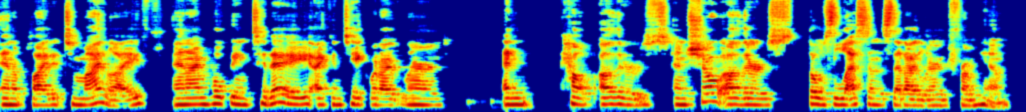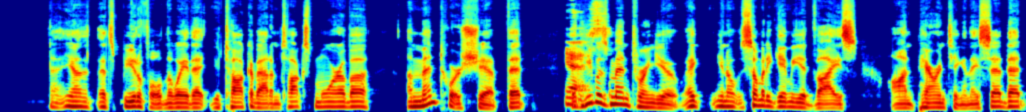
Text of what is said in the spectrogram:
and applied it to my life. And I'm hoping today I can take what I've learned and help others and show others those lessons that I learned from him. Uh, you know, that's beautiful. The way that you talk about him talks more of a, a mentorship that, yes. that he was mentoring you. Like, you know, somebody gave me advice on parenting and they said that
